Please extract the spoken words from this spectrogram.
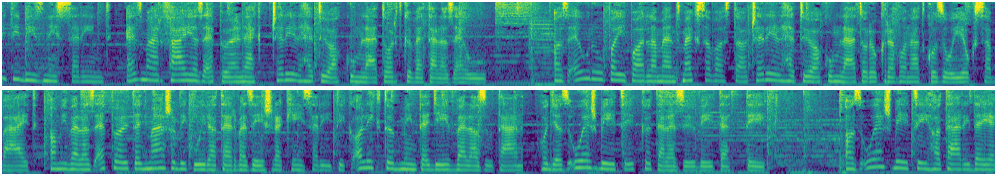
IT Business szerint ez már fáj az Apple-nek, cserélhető akkumulátort követel az EU. Az Európai Parlament megszavazta a cserélhető akkumulátorokra vonatkozó jogszabályt, amivel az Apple-t egy második újratervezésre kényszerítik alig több mint egy évvel azután, hogy az USB-C kötelezővé tették. Az USB-C határideje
